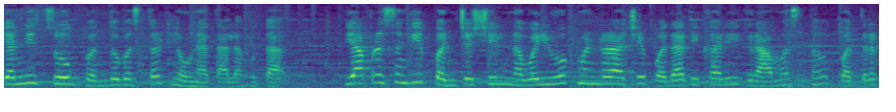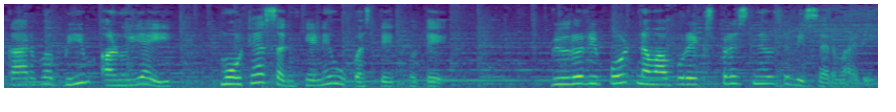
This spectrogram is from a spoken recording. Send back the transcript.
यांनी चोख बंदोबस्त ठेवण्यात आला होता. याप्रसंगी पंचशील नवयुवक मंडळाचे पदाधिकारी ग्रामस्थ पत्रकार व भीम अनुयायी मोठ्या संख्येने उपस्थित होते. Bureau report Navapur express news Visarwadi.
